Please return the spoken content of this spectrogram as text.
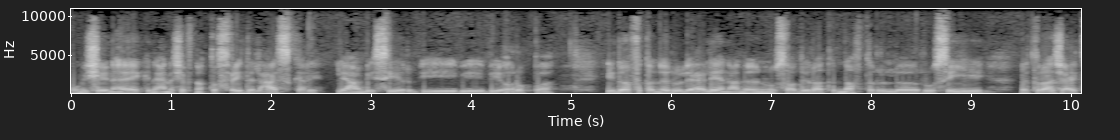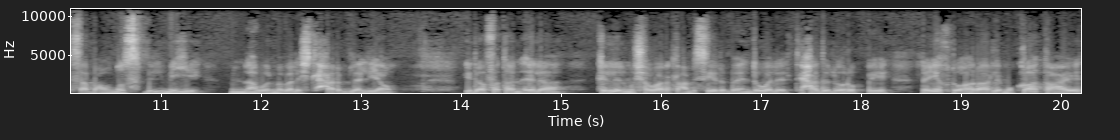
ومشان هيك نحن شفنا التصعيد العسكري اللي عم بيصير بأوروبا. إضافة له الإعلان عن إنه صادرات النفط الروسية تراجعت 7.5% من أول ما بلشت الحرب لليوم. إضافة إلى كل المشاورات اللي عم بيصير بين دول الاتحاد الأوروبي لياخذوا قرار لمقاطعة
